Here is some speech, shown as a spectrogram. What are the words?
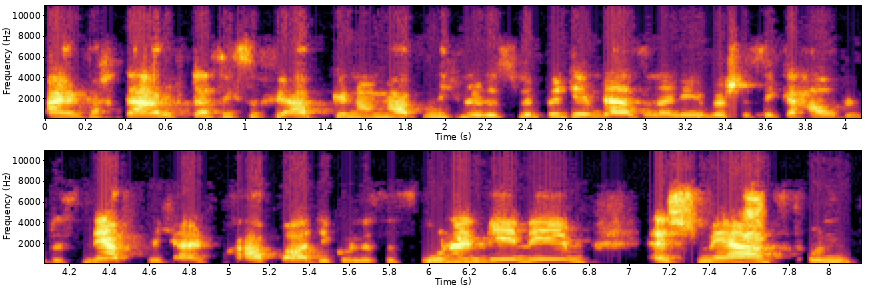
einfach dadurch, dass ich so viel abgenommen habe, nicht nur das Lipödem da, sondern die überschüssige Haut. Und das nervt mich einfach abartig. Und es ist unangenehm, es schmerzt. Und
